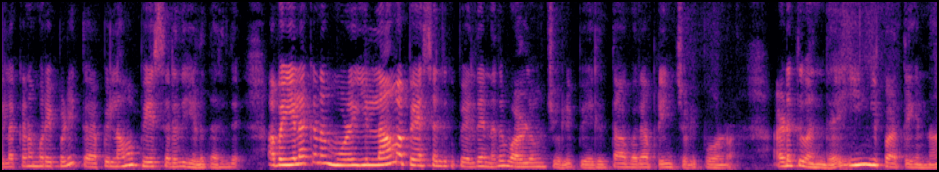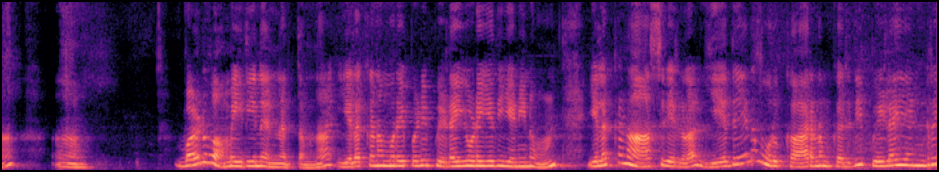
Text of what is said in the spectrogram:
இலக்கண முறைப்படி தப்பில்லாமல் பேசுறது எழுதுறது. அப்போ இலக்கண முறை இல்லாமல் பேசுறதுக்கு பேர் தான் என்னது? வலுன்னு சொல்லி பேர் தவறு அப்படின்னு சொல்லி போடுறோம். அடுத்து வந்து இங்கே பார்த்தீங்கன்னா வலு அமைதின்னு என்ன அர்த்தம்னா இலக்கண முறைப்படி பிழையுடையது எனினும் இலக்கண ஆசிரியர்களால் ஏதேனும் ஒரு காரணம் கருதி பிழை என்று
